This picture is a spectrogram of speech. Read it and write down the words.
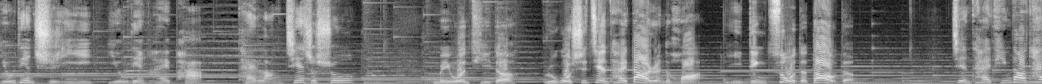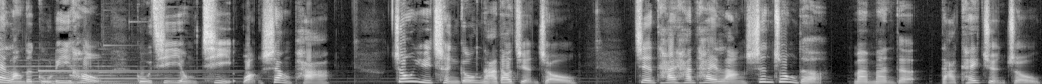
有点迟疑，有点害怕。太郎接着说：“没问题的，如果是健太大人的话，一定做得到的。”健太听到太郎的鼓励后，鼓起勇气往上爬，终于成功拿到卷轴。健太和太郎慎重的、慢慢的打开卷轴，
